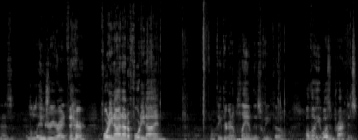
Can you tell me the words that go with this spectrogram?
Has a little injury right there. 49 out of 49. I don't think they're going to play him this week, though. Although he was in practice.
